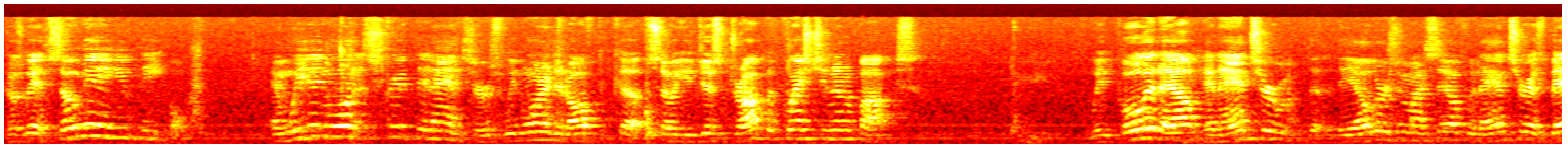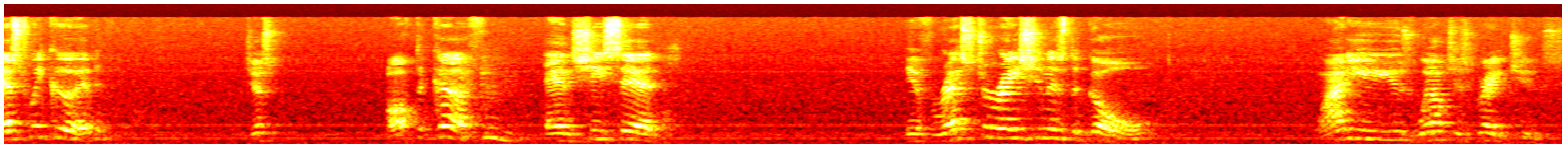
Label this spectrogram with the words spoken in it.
because we had so many new people. And we didn't want scripted answers, we wanted it off the cuff. So you just drop a question in a box. We pull it out and answer, the, the elders and myself would answer as best we could, just off the cuff. And she said, if restoration is the goal, why do you use Welch's grape juice?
